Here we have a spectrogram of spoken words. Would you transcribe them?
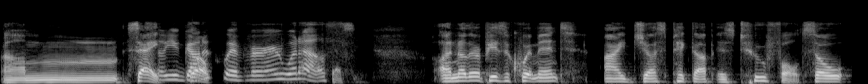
Um, say So you got so- a quiver. What else? Yes. Another piece of equipment I just picked up is twofold. So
